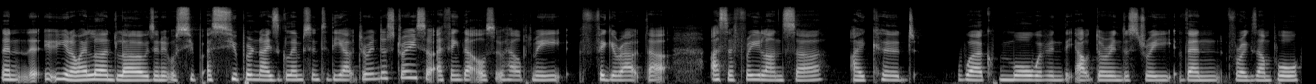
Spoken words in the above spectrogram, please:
Then uh, you know I learned loads, and it was super, a super nice glimpse into the outdoor industry. So I think that also helped me figure out that as a freelancer, I could work more within the outdoor industry than, for example,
